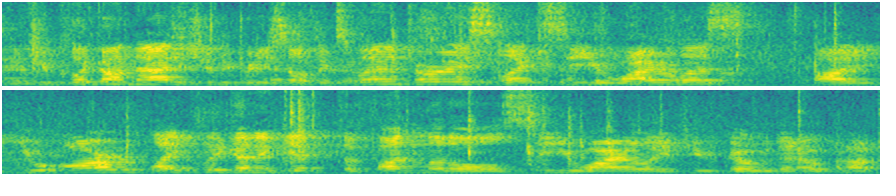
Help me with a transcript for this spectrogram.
If you click on that, it should be pretty self-explanatory. Select CU Wireless. Uh, you are likely going to get the fun little CU Wireless if you go then open up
